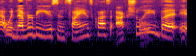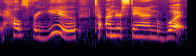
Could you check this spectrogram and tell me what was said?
that would never be used in science class actually, but it helps for you to understand what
